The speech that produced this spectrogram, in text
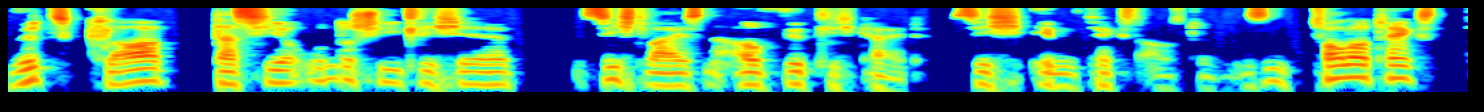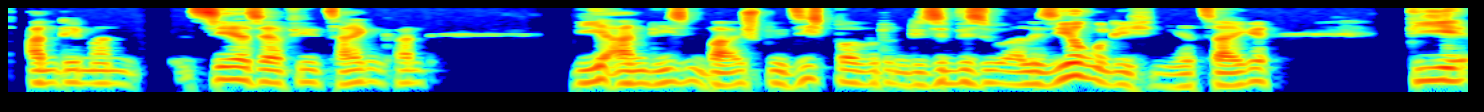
wird klar, dass hier unterschiedliche Sichtweisen auf Wirklichkeit sich im Text ausdrücken. Das ist ein toller Text, an dem man sehr, sehr viel zeigen kann, wie an diesem Beispiel sichtbar wird. Und diese Visualisierung, die ich Ihnen hier zeige, die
